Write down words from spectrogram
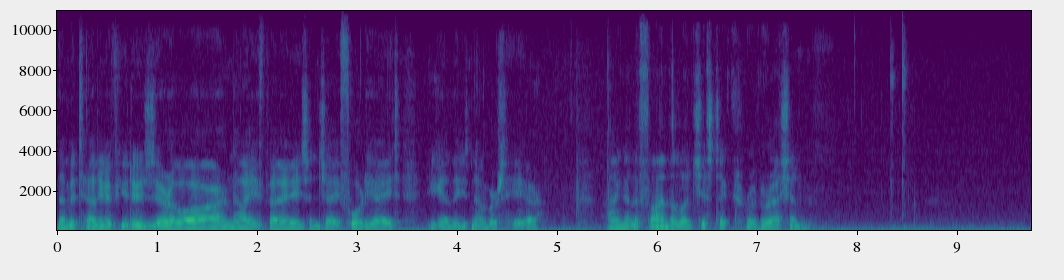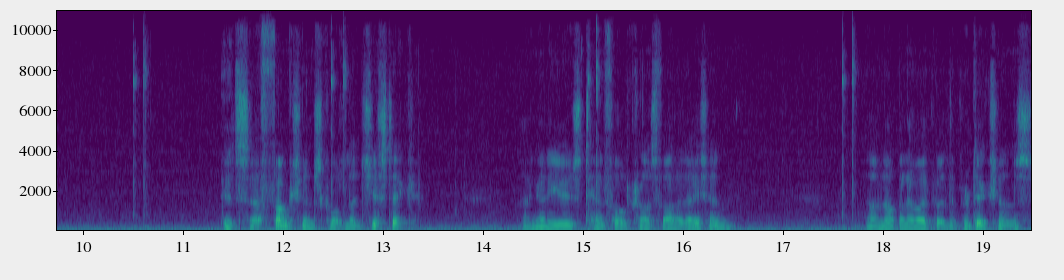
Let me tell you if you do 0R, naive Bayes and J48 you get these numbers here. I'm going to find the logistic regression. Its a function it's called logistic. I'm going to use tenfold cross-validation. I'm not going to output the predictions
